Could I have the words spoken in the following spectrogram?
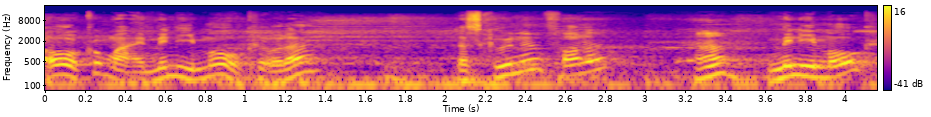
Oh, guck mal, ein Mini-Moke, oder? Das grüne vorne? Hä? Mini-Moke?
